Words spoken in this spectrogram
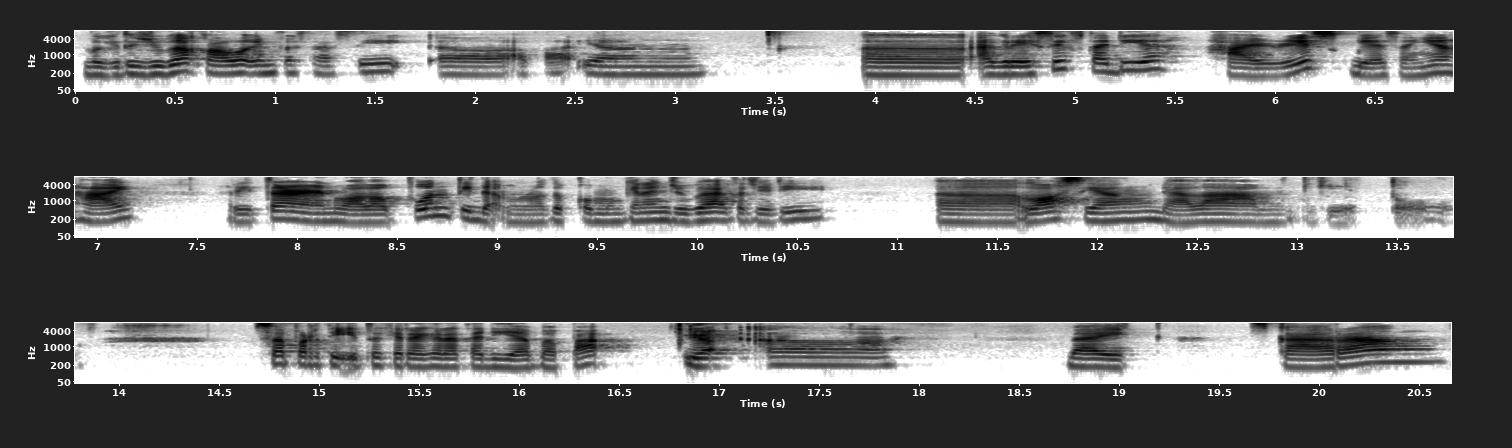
begitu juga kalau investasi uh, apa yang uh, agresif tadi ya, high risk biasanya high return walaupun tidak menutup kemungkinan juga terjadi uh, loss yang dalam gitu. Seperti itu kira-kira tadi ya Bapak. Ya. Uh, baik. Sekarang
